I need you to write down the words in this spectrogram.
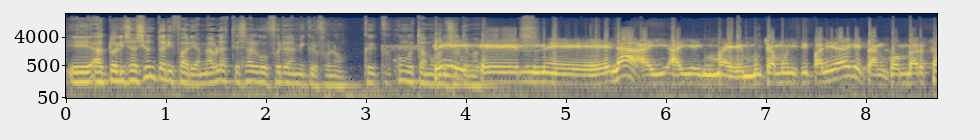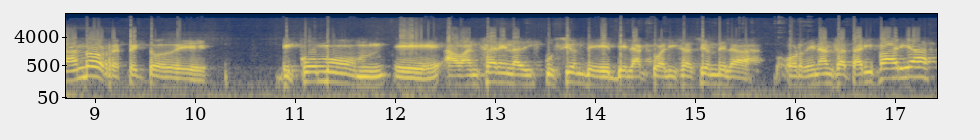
eh, actualización tarifaria. Me hablaste algo fuera del micrófono. ¿Cómo estamos con ese tema? Eh, eh, nada, hay, hay, muchas municipalidades que están conversando respecto de, de cómo avanzar en la discusión de, de la actualización de la ordenanza tarifaria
